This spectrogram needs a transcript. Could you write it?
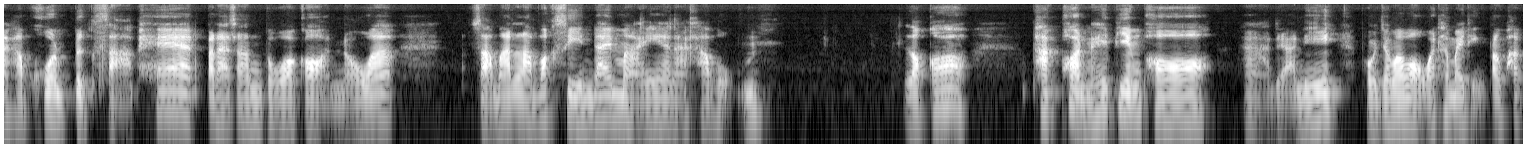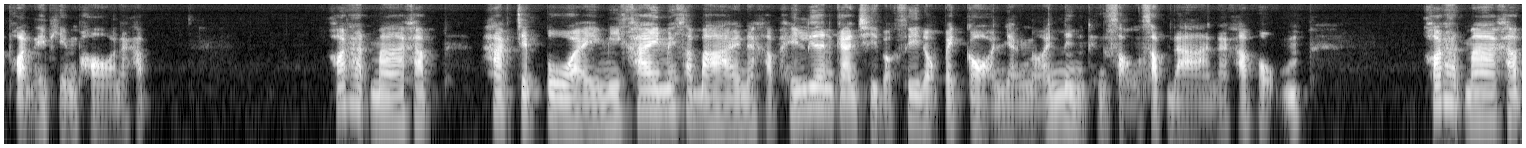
นะครับ ควรปรึกษาแพทย์ประจำตัวก่อนเนาะว่า สามารถรับวัคซีนได้ไหมนะครับผม แล้วก็พักผ่อนให้เพียงพออ่าเดี๋ยวอันนี้ผมจะมาบอกว่าทำไมถึงต้องพักผ่อนให้เพียงพอนะครับ ข้อถัดมาครับ หากเจ็บป่วยมีไข้ไม่สบายนะครับ ให้เลื่อนการฉีดวัคซีนออกไปก่อนอย่างน้อย 1-2 สัปดาห์นะครับผม ข้อถัดมาครับ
